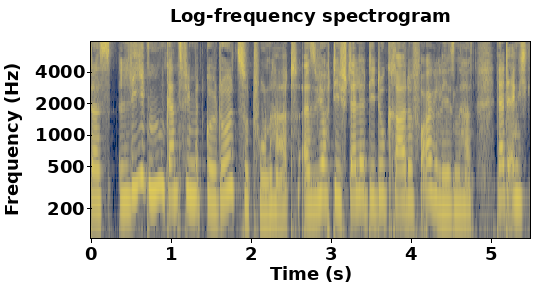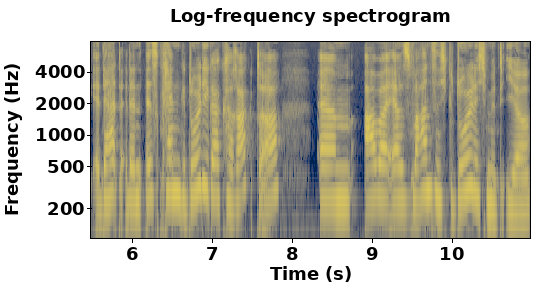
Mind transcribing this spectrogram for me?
dass Lieben ganz viel mit Geduld zu tun hat. Also wie auch die Stelle, die du gerade vorgelesen hast. Der hat eigentlich, der hat, der ist kein geduldiger Charakter, ähm, aber er ist wahnsinnig geduldig mit ihr.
